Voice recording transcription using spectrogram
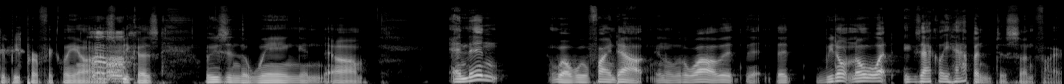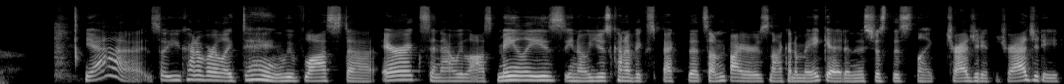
to be perfectly honest, because losing the wing and um, and then, well, we'll find out in a little while that that, that we don't know what exactly happened to Sunfire. Yeah. So you kind of are like, dang, we've lost uh Arrax and now we lost Meleys. You know, you just kind of expect that Sunfire is not gonna make it. And it's just this like tragedy after tragedy.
